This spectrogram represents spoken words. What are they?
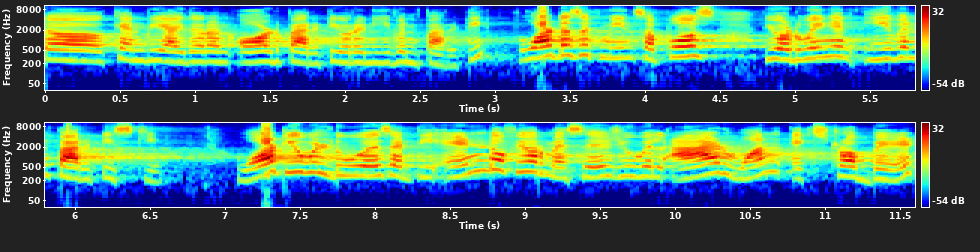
uh, can be either an odd parity or an even parity. What does it mean? Suppose you are doing an even parity scheme what you will do is at the end of your message you will add one extra bit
